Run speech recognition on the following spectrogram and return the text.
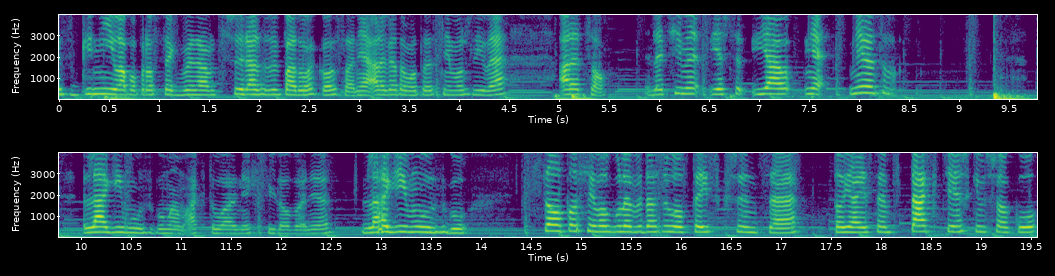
zgniła po prostu, jakby nam trzy razy wypadła kosa, nie? Ale wiadomo, to jest niemożliwe. Ale co? Lecimy jeszcze. Ja. Nie, nie wiem co. Lagi mózgu mam aktualnie chwilowe, nie? Lagi mózgu. Co to się w ogóle wydarzyło w tej skrzynce? To ja jestem w tak ciężkim szoku.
